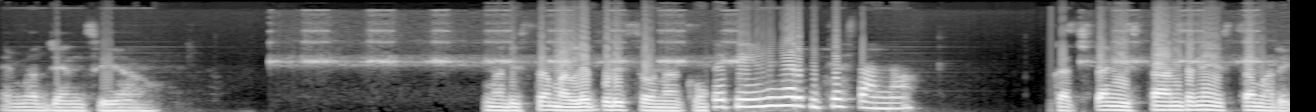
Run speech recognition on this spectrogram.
ఎమర్జెన్సీయా? మరి ఇస్తా మళ్ళీ ఎప్పుడు ఇస్తావు నాకు? రేపు ఈవినింగ్ వరకు ఇచ్చేస్తా అన్న. ఖచ్చితంగా ఇస్తా అంటేనే ఇస్తా మరి.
